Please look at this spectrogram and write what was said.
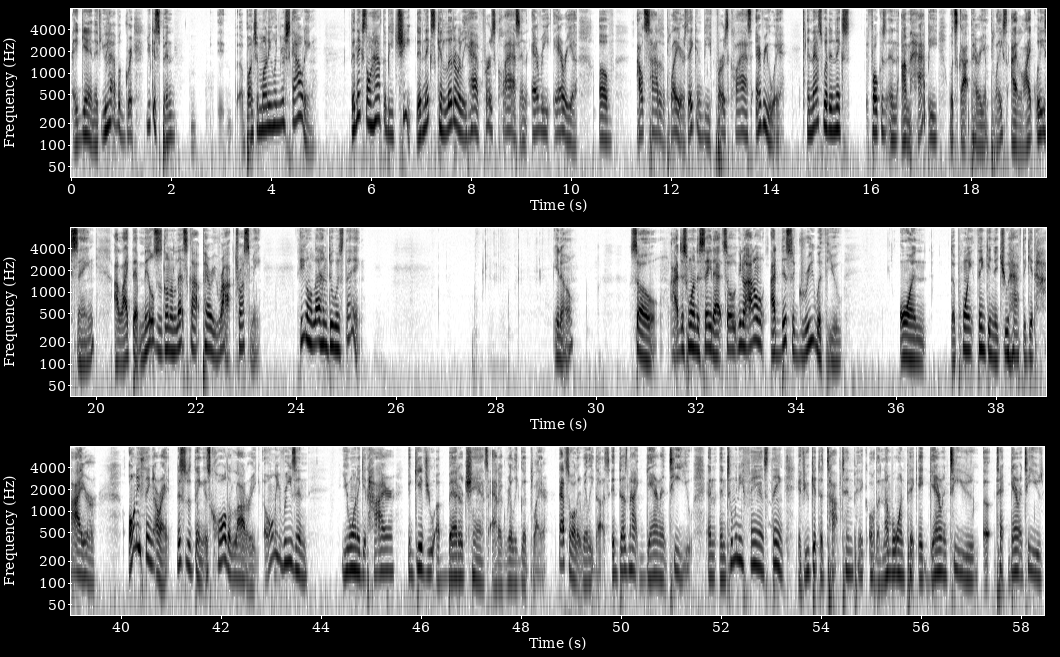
again, if you have a great, you can spend a bunch of money on your scouting. The Knicks don't have to be cheap. The Knicks can literally have first class in every area of outside of the players. They can be first class everywhere. And that's where the Knicks focus and I'm happy with Scott Perry in place. I like what he's saying. I like that Mills is going to let Scott Perry rock. Trust me. He going to let him do his thing. You know? So I just wanted to say that. So, you know, I don't, I disagree with you on the point thinking that you have to get higher. Only thing, all right, this is the thing, it's called a lottery. The only reason you want to get higher, it gives you a better chance at a really good player. That's all it really does. It does not guarantee you. And and too many fans think if you get the top 10 pick or the number 1 pick, it guarantee you uh, t- guarantee you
